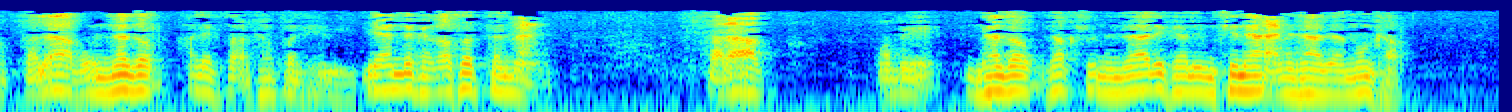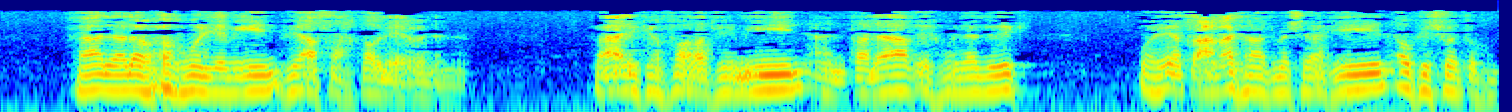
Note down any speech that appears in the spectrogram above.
الطلاق والنذر عليك كفارة يمين. لأنك قصدت المعنى. الطلاق وبالنذر تقصد من ذلك الامتناع من هذا المنكر. فهذا له حكم اليمين في أصح قول العلماء. فعليك كفارة يمين عن طلاقه ونذرك وهي إطعام عشرة مساكين أو كسوتهم.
